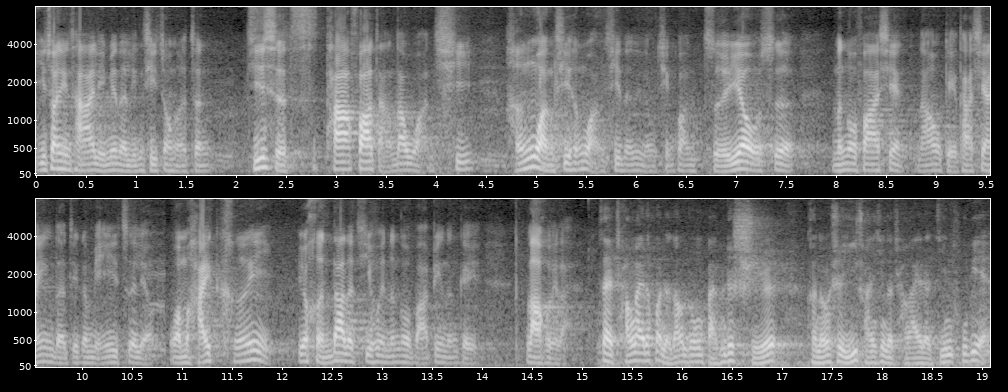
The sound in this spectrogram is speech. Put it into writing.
遗传性肠癌里面的零期综合征，即使它发展到晚期、很晚期、很晚期的那种情况，只要是能够发现，然后给他相应的这个免疫治疗，我们还可以有很大的机会能够把病人给拉回来。在肠癌的患者当中，百分之十可能是遗传性的肠癌的基因突变，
